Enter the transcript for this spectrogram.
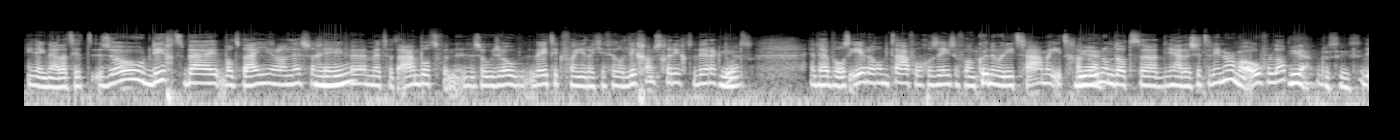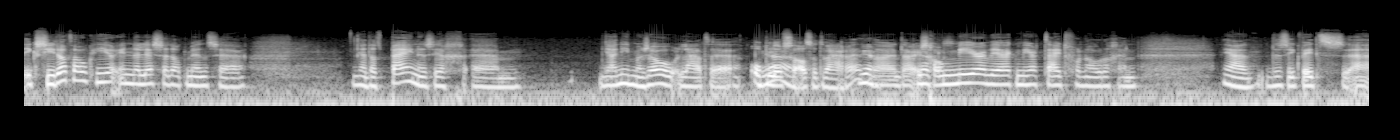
Ik denk, nou, dat zit zo dicht bij wat wij hier aan lessen mhm. geven. Met het aanbod. Van, sowieso weet ik van je dat je veel lichaamsgericht werk doet. En daar hebben we ons eerder om tafel gezeten van... kunnen we niet samen iets gaan doen? Omdat uh, ja, er zit een enorme overlap. Ja, precies. Ik zie dat ook hier in de lessen. Dat mensen... Ja, dat pijnen zich... Um, ja, niet meer zo laten oplossen als het ware. daar daar is gewoon meer werk, meer tijd voor nodig. En Ja, dus ik weet, uh,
